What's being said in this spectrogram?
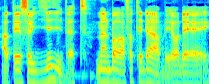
Att det är så givet, men bara för att det är derby och det är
